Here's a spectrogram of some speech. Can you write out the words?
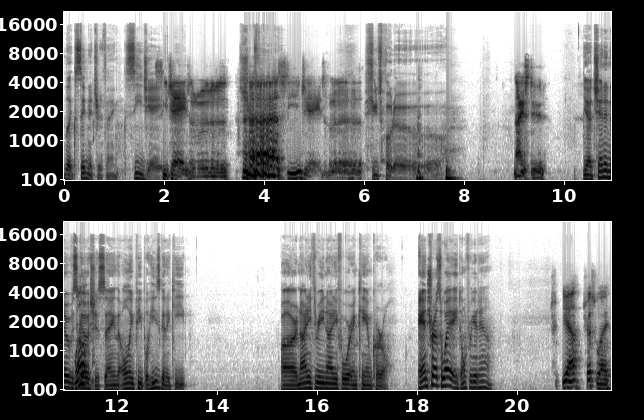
like signature thing. CJ CJ. CJ. shoots photo. Nice, dude. Yeah, Chin in Nova Well- Scotia is saying the only people he's going to keep are 93, 94, and Cam Curl. And Tress Way. Don't forget him. Yeah, Tress Way.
